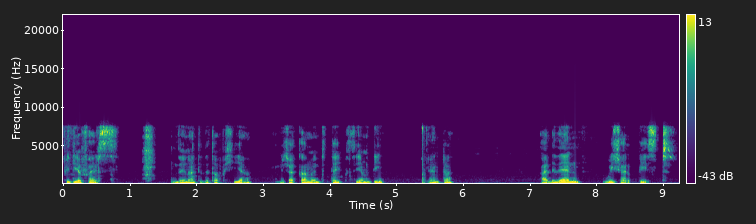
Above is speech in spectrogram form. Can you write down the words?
PDF files. Then at the top here we shall come and type cmd enter. And then we shall paste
